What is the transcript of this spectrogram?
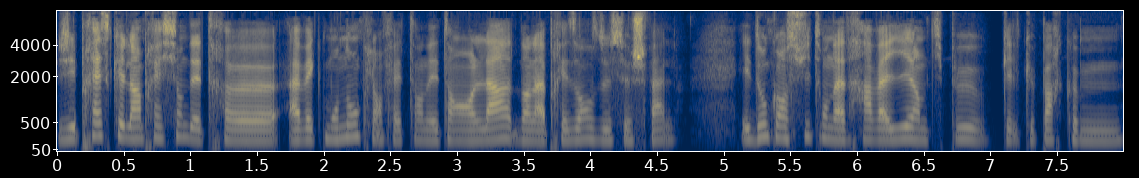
j'ai presque l'impression d'être euh, avec mon oncle en fait en étant là dans la présence de ce cheval. Et donc ensuite on a travaillé un petit peu quelque part comme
